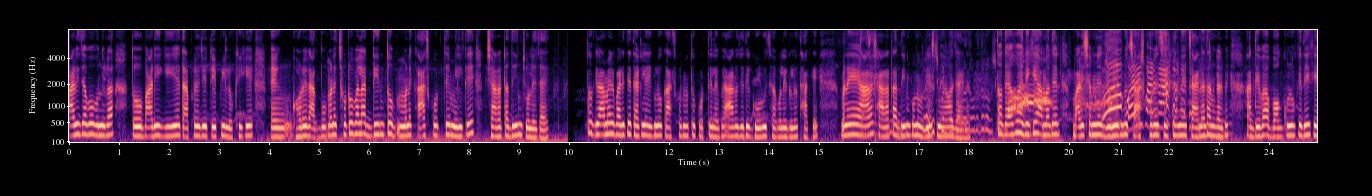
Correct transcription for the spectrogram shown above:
বাড়ি যাব বন্ধুরা। তো বাড়ি গিয়ে তারপরে যে টেপি, লক্ষ্মীকে ঘরে রাখব। মানে ছোটোবেলার দিন তো মানে কাজ করতে, মিলতে সারাটা দিন চলে যায়। তো গ্রামের বাড়িতে থাকলে এগুলো কাজকর্ম তো করতে লাগবে। আরও যদি গরু ছাগল এগুলো থাকে মানে আর সারাটা দিন কোনো রেস্ট নেওয়া যায় না। তো দেখো এদিকে আমাদের বাড়ির সামনে জমিগুলো চাষ করে সেখানে চায়না ধান কাটবে। আর দেবা বকগুলোকে দেখে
